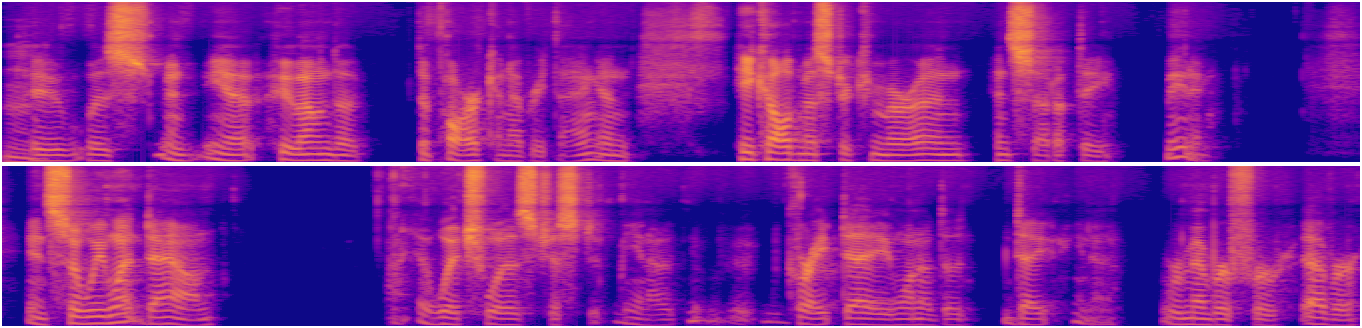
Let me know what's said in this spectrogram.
Hmm. who was, you know, who owned the the park and everything. And he called Mr. Kimura and, and set up the meeting. And so we went down, which was just, you know, great day, one of the day, you know, remember forever.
